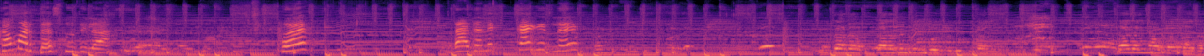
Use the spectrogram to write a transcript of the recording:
का मारतेस तू तिला? होय? दादाने काय घेतलंय? दादा दादा संकट बोलतो की तू दादा. दादाला नाव सांग दादा.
